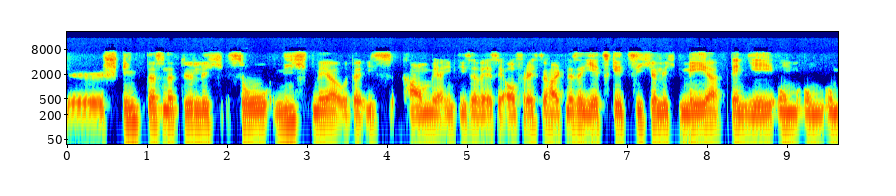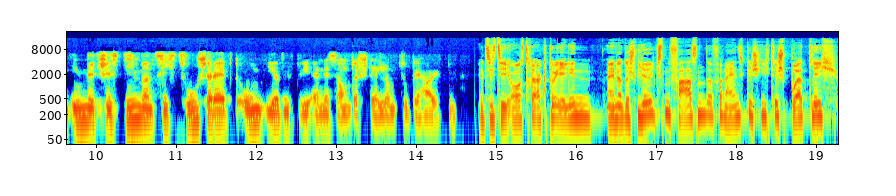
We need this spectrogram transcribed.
äh, stimmt das natürlich so nicht mehr oder ist kaum mehr in dieser Weise aufrechtzuerhalten. Also jetzt geht sicherlich mehr denn je um, um, um Images, die man sich zuschreibt, um irgendwie eine Sonderstellung zu behalten. Jetzt ist die Austria aktuell in einer der schwierigsten Phasen der Vereinsgeschichte. Sportlich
